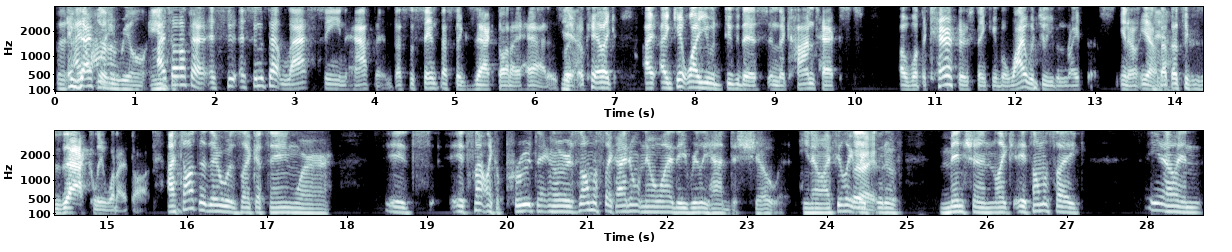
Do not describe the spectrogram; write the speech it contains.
But I Exactly. don't have a real answer. I thought that as soon, as soon as that last scene happened, that's the same. That's the exact thought I had. It's like, Yeah. okay, like I, I get why you would do this in the context of what the character is thinking, but why would you even write this? You know, yeah, Yeah. That, that's exactly what I thought. I thought that there was like a thing where it's it's not like a prude thing, or it's almost like I don't know why they really had to show it. You know, I feel like they Right. could have mentioned like it's almost like you know, and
